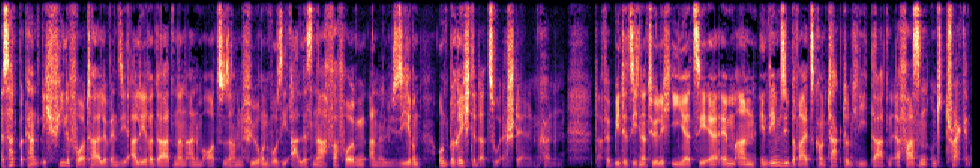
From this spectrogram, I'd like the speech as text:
Es hat bekanntlich viele Vorteile, wenn Sie all Ihre Daten an einem Ort zusammenführen, wo Sie alles nachverfolgen, analysieren und Berichte dazu erstellen können. Dafür bietet sich natürlich Ihr CRM an, indem Sie bereits Kontakt- und Lead-Daten erfassen und tracken.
